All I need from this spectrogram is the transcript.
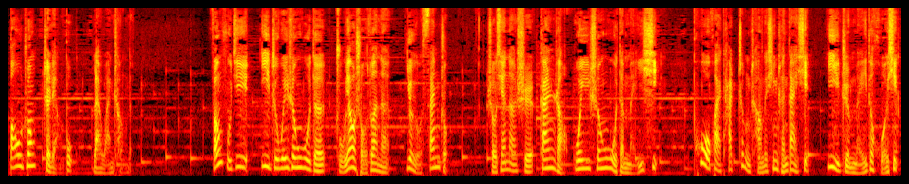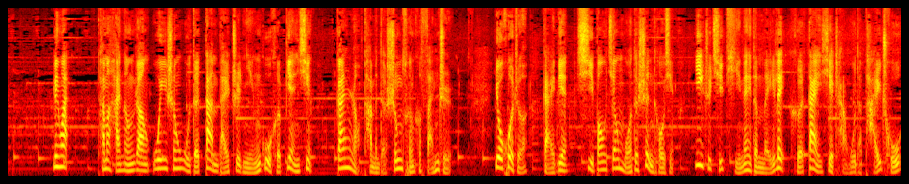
包装这两步来完成的。防腐剂抑制微生物的主要手段呢，又有三种。首先呢，是干扰微生物的酶系，破坏它正常的新陈代谢，抑制酶的活性。另外，它们还能让微生物的蛋白质凝固和变性，干扰它们的生存和繁殖。又或者改变细胞浆膜的渗透性，抑制其体内的酶类和代谢产物的排除，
